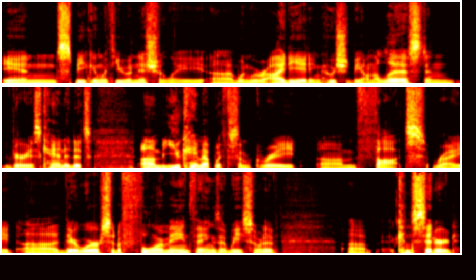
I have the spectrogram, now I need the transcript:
in speaking with you initially uh, when we were ideating who should be on the list and various candidates, um, you came up with some great um, thoughts. Right, uh, there were sort of four main things that we sort of uh, considered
